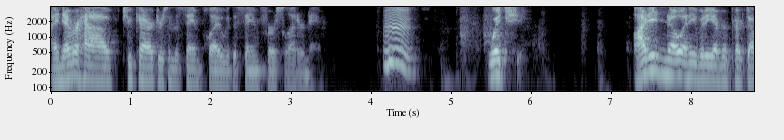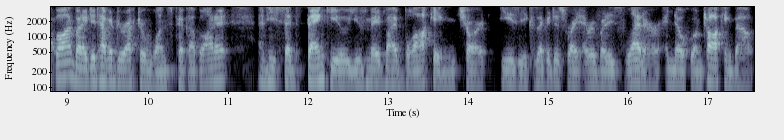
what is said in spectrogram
I never have two characters in the same play with the same first letter name, Mm. which I didn't know anybody ever picked up on, but I did have a director once pick up on it. And he said, Thank you. You've made my blocking chart easy because I could just write everybody's letter and know who I'm talking about.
